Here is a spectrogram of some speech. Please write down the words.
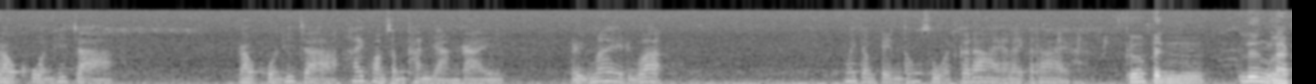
เราควรที่จะ เราควรที่จะให้ความสำคัญอย่างไร หรือไม่หรือว่า ไม่จำเป็นต้องสวดก็ได้อะไรก็ได้ค่ะ ก็เป็นเรื่องหลัก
